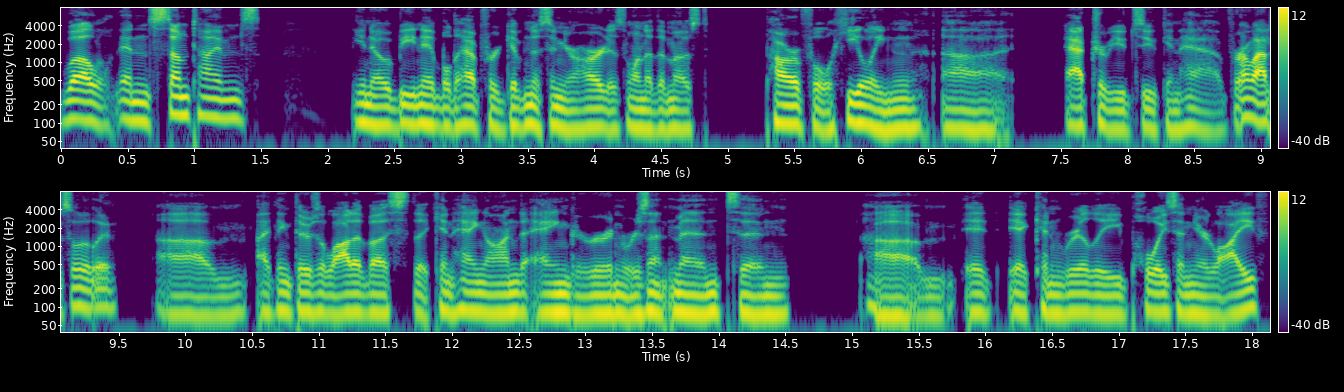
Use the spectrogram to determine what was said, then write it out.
Well, and sometimes, you know, being able to have forgiveness in your heart is one of the most powerful healing uh, attributes you can have. Right? Oh, absolutely. Um, I think there's a lot of us that can hang on to anger and resentment, and um, it it can really poison your life.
